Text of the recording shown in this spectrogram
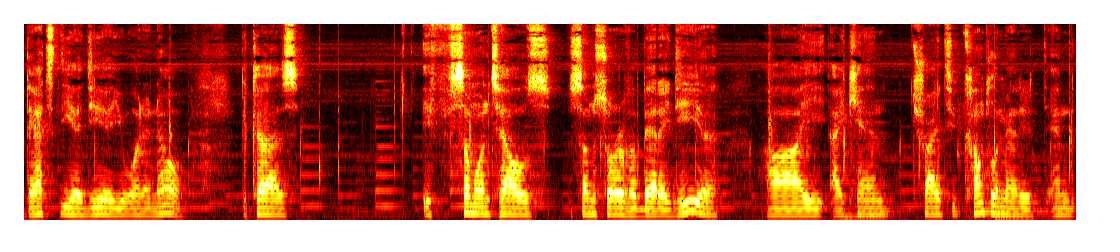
That's the idea you want to know. Because if someone tells some sort of a bad idea I I can try to complement it and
